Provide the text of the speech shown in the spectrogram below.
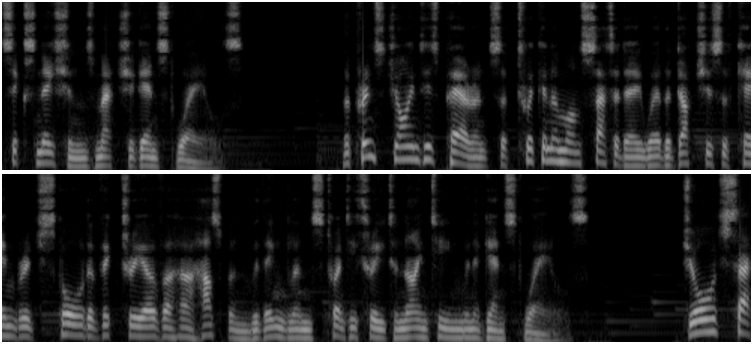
Six Nations match against Wales. The prince joined his parents at Twickenham on Saturday where the Duchess of Cambridge scored a victory over her husband with England's 23-19 win against Wales. George sat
